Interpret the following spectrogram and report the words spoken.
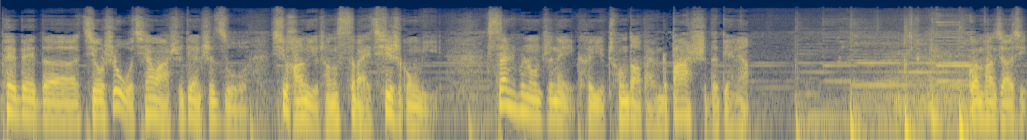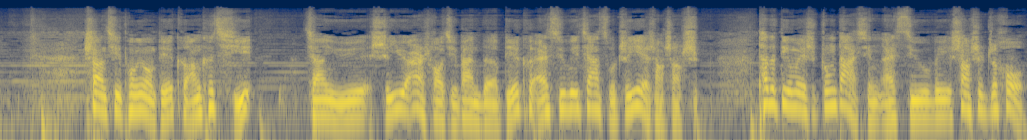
配备的九十五千瓦时电池组，续航里程四百七十公里。三十分钟之内可以充到百分之八十的电量。官方消息：上汽通用别克昂科旗将于十一月二十号举办的别克 SUV 家族之夜上上市。它的定位是中大型 SUV，上市之后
